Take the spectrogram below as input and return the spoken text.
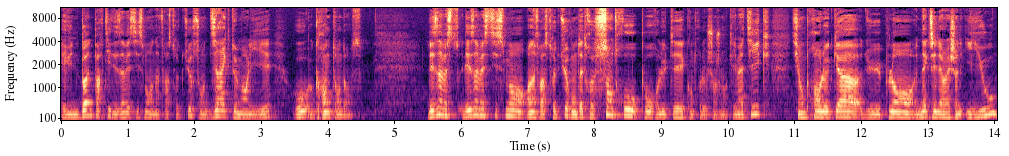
et une bonne partie des investissements en infrastructure sont directement liés aux grandes tendances. Les, investissements en infrastructure vont être centraux pour lutter contre le changement climatique. Si on prend le cas du plan Next Generation EU,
